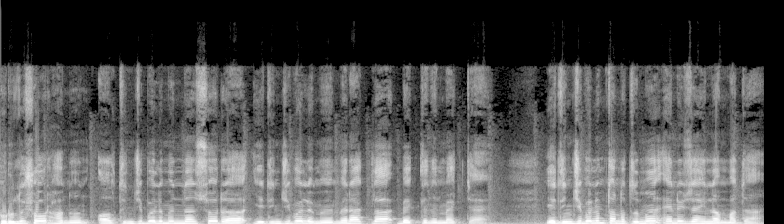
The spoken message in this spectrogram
Kuruluş Orhan'ın 6. bölümünden sonra 7. bölümü merakla beklenilmekte. 7. bölüm tanıtımı henüz yayınlanmadı.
